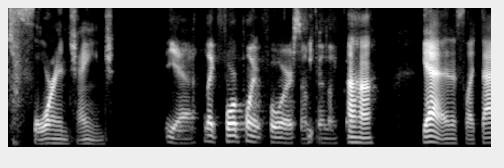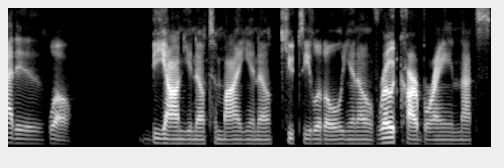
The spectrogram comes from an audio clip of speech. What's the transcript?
four and change. Yeah, like four point four or something like that. Uh huh yeah, and it's like that is well beyond you know to my you know cutesy little you know road car brain that's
